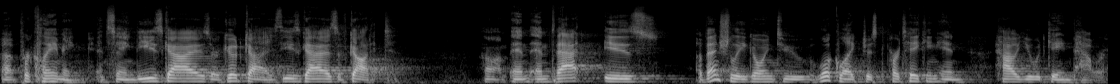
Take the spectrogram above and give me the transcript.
uh, proclaiming and saying, These guys are good guys, these guys have got it. Um, and, and that is eventually going to look like just partaking in how you would gain power.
